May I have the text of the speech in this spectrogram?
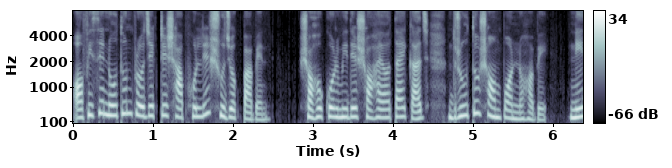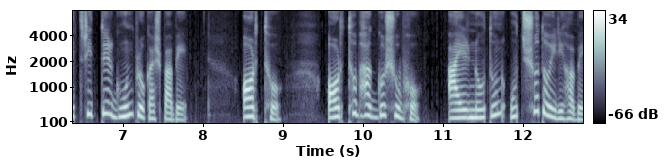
অফিসে নতুন প্রজেক্টে সাফল্যের সুযোগ পাবেন। সহকর্মীদের সহায়তায় কাজ দ্রুত সম্পন্ন হবে, নেতৃত্বের গুণ প্রকাশ পাবে। অর্থ, অর্থভাগ্য শুভ, আয়ের নতুন উৎস তৈরি হবে।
